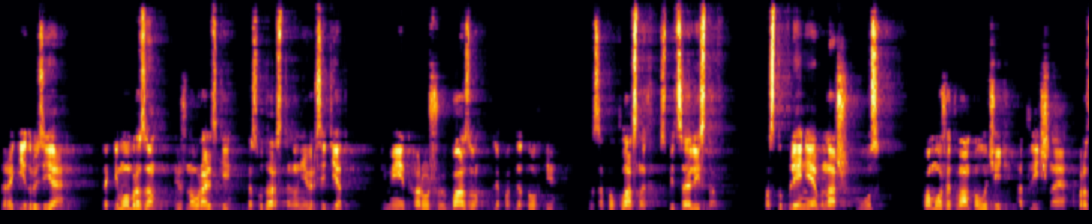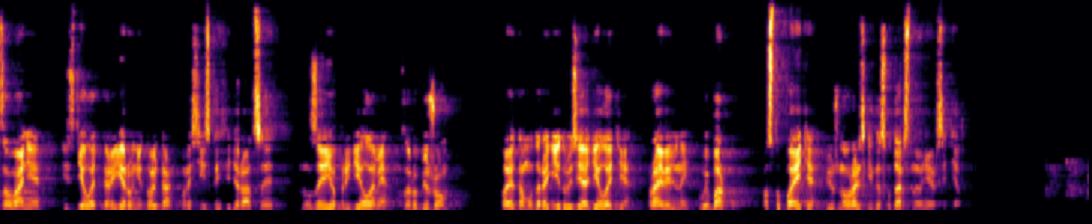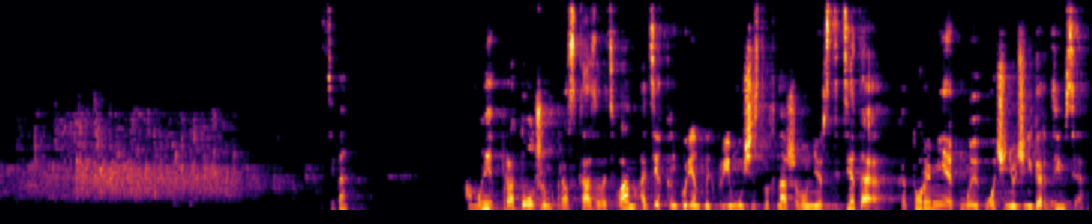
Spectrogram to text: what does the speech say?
Дорогие друзья, таким образом Южноуральский государственный университет имеет хорошую базу для подготовки высококлассных специалистов. Поступление в наш вуз поможет вам получить отличное образование и сделать карьеру не только в Российской Федерации, но и за ее пределами, за рубежом. Поэтому, дорогие друзья, делайте правильный выбор, поступайте в Южноуральский государственный университет. Спасибо. А мы продолжим рассказывать вам о тех конкурентных преимуществах нашего университета, которыми мы очень-очень гордимся.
